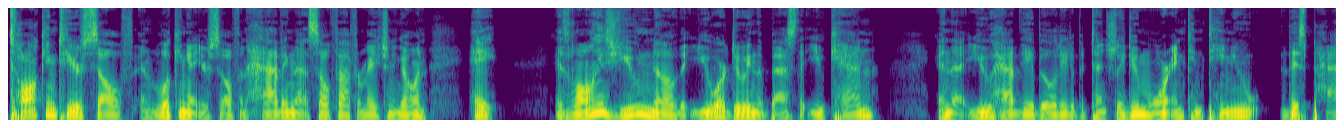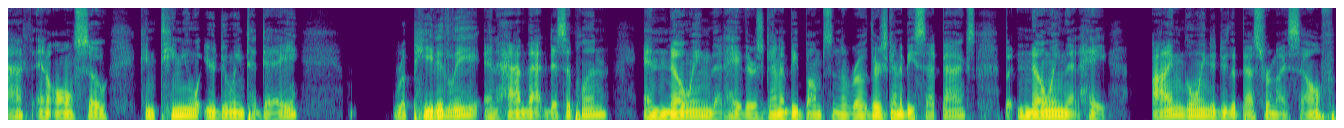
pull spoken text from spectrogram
talking to yourself and looking at yourself and having that self affirmation and going, hey, as long as you know that you are doing the best that you can and that you have the ability to potentially do more and continue this path and also continue what you're doing today repeatedly and have that discipline and knowing that, hey, there's going to be bumps in the road, there's going to be setbacks, but knowing that, hey, I'm going to do the best for myself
